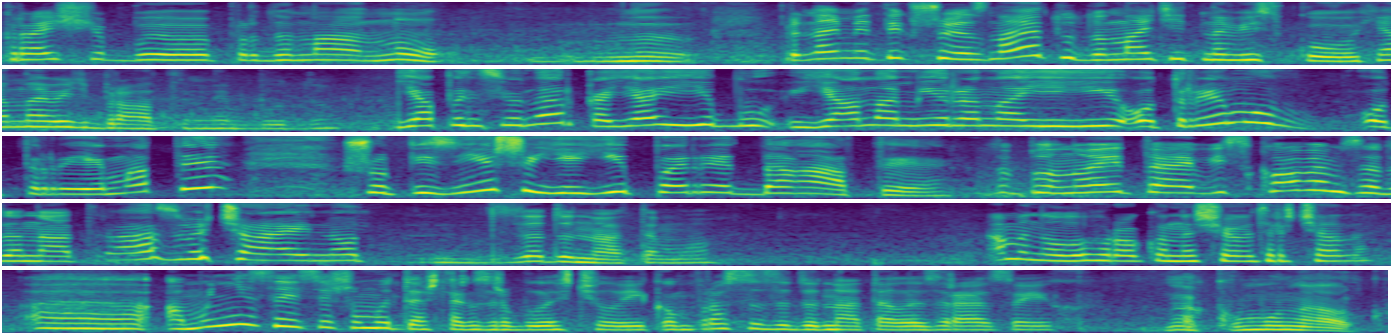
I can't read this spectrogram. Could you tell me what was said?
краще б продана. Ну принаймні тих, що я знаю, то донатять на військових. Я навіть брати не буду. Я пенсіонерка, я її я намірена її отриму, отримати, щоб пізніше її передати. То плануєте військовим задонати? Та, звичайно, Задонатимо. А минулого року на що витрачали? А, а мені здається, що ми теж так зробили з чоловіком, просто задонатили зразу їх. На комуналку.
